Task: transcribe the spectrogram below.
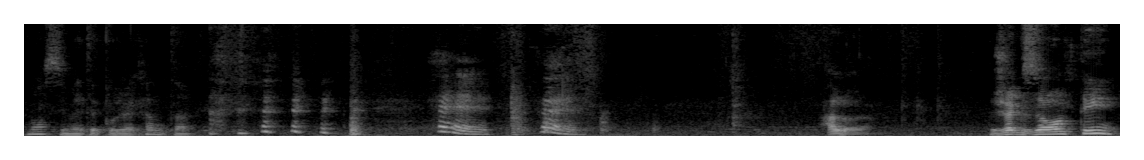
No, si mette pure a cantare. Eh, eh. Allora, Jacques Zolti,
